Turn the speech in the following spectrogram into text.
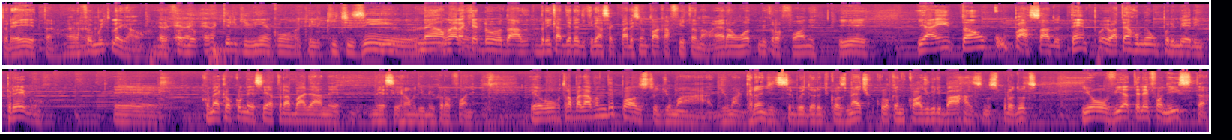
preta. Era, foi muito legal. Era, era- meu- era aquele que vinha com aquele kitzinho. Não, não era aquele do- da brincadeira de criança que parecia um toca-fita, não. Era um outro microfone. E, e aí, então, com o passar do tempo, eu até arrumei um primeiro emprego. É, como é que eu comecei a trabalhar ne- nesse ramo de microfone? Eu trabalhava no depósito de uma, de uma grande distribuidora de cosméticos, colocando código de barras nos produtos, e eu ouvia a telefonista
